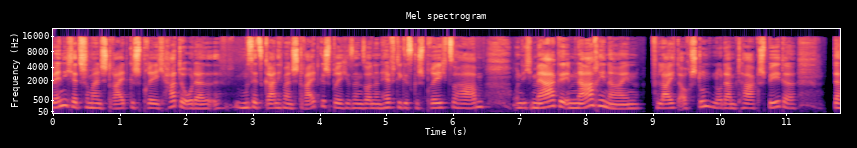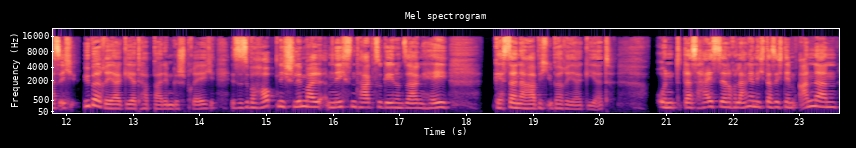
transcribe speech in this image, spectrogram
Wenn ich jetzt schon mal ein Streitgespräch hatte oder äh, muss jetzt gar nicht mal ein Streitgespräch sein, sondern ein heftiges Gespräch zu haben und ich merke im Nachhinein, vielleicht auch Stunden oder am Tag später, dass ich überreagiert habe bei dem Gespräch, ist es überhaupt nicht schlimm, mal am nächsten Tag zu gehen und sagen, hey, gestern da habe ich überreagiert. Und das heißt ja noch lange nicht, dass ich dem anderen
